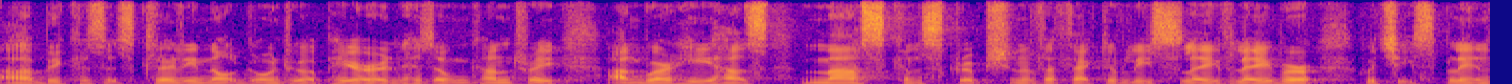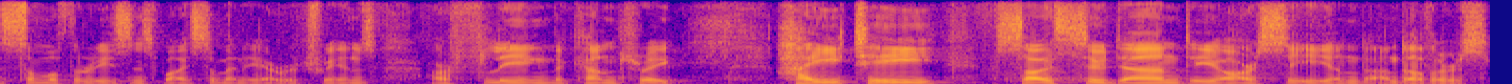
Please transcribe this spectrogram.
uh, because it's clearly not going to appear in his own country, and where he has mass conscription of effectively slave labor, which explains some of the reasons why so many Eritreans are fleeing the country. Haiti, South Sudan, DRC, and, and others.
